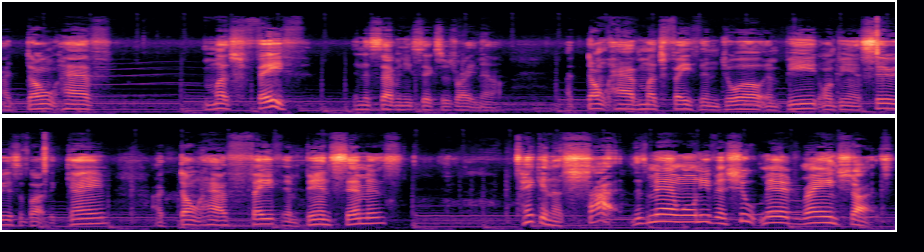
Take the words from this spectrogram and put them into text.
I don't have much faith in the 76ers right now. I don't have much faith in Joel Embiid on being serious about the game. I don't have faith in Ben Simmons taking a shot. This man won't even shoot mid-range shots.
